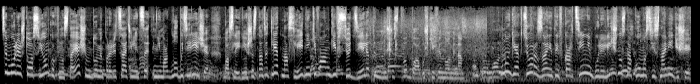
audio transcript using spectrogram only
Тем более, что о съемках в настоящем доме прорицательницы не могло быть и речи. Последние 16 лет наследники Ванги все делят имущество бабушки феномена. Многие актеры, занятые в картине, были лично знакомы с ясновидящей.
